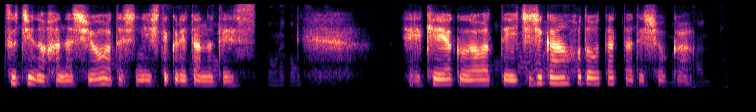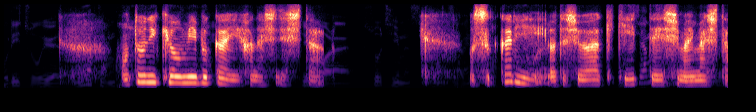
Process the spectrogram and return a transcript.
土の話を私にしてくれたのです。え契約が終わって1時間ほど経ったでしょうか。本当に興味深い話でした。すっかり私は聞き入ってしまいました。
